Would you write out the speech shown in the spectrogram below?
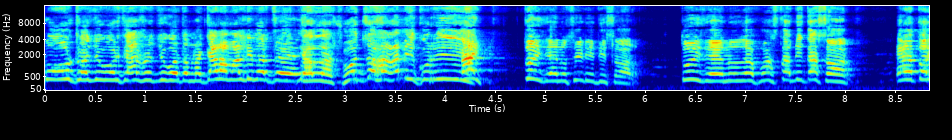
বহু সহ্য করছে আর সহ্য করতাম না। কেন মাল্টি মারছে। আল্লাহ সহ্য হয় আমি করি। তুই যে মুসিদি দিছর তুই যে নু যে প্রস্তাব দিতাছর এটা তোর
